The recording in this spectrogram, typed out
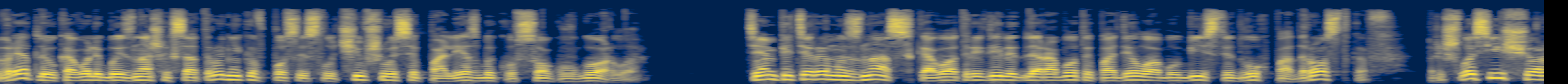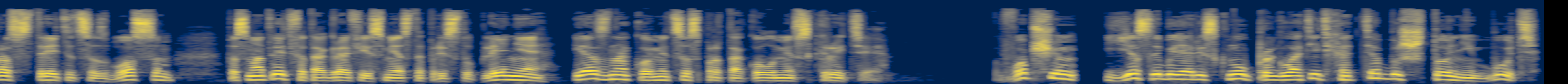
Вряд ли у кого-либо из наших сотрудников после случившегося полез бы кусок в горло. Тем пятерым из нас, кого отрядили для работы по делу об убийстве двух подростков, пришлось еще раз встретиться с боссом, посмотреть фотографии с места преступления и ознакомиться с протоколами вскрытия. В общем, если бы я рискнул проглотить хотя бы что-нибудь,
